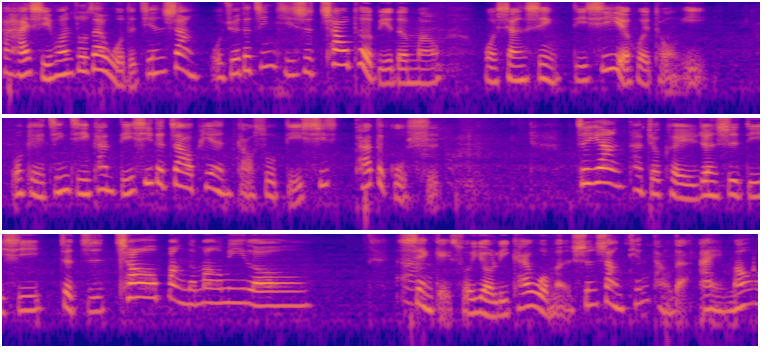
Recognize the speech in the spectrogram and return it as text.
他还喜欢坐在我的肩上，我觉得荆棘是超特别的猫。我相信迪西也会同意。我给荆棘看迪西的照片，告诉迪西他的故事，这样他就可以认识迪西这只超棒的猫咪喽。献给所有离开我们升上天堂的爱猫。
